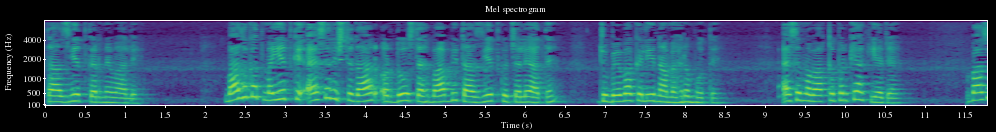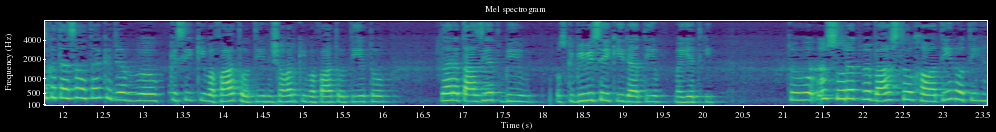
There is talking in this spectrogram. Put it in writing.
تعزیت کرنے والے۔ بعض اوقات میت کے ایسے رشتے دار اور دوست احباب بھی تعزیت کو چلے آتے ہیں جو بیوہ کے لیے نامحرم ہوتے ہیں۔ ایسے مواقع پر کیا کیا جائے؟ بعض اوقات ایسا ہوتا ہے کہ جب کسی کی وفات ہوتی ہے شوہر کی وفات ہوتی ہے تو ظاہر تعزیت بھی اس کی بیوی سے ہی کی جاتی ہے، میت کی۔ تو اس صورت میں بعض تو خواتین ہوتی ہیں،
